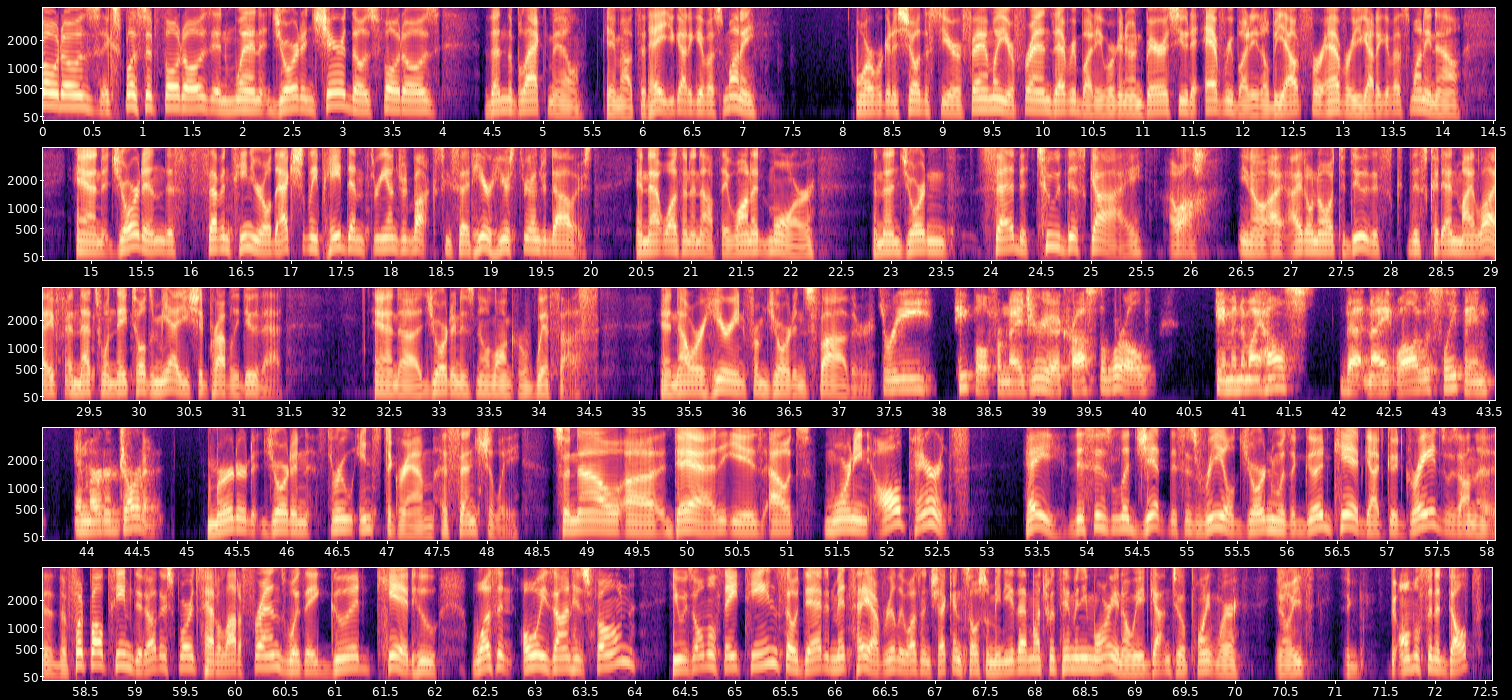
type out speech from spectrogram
photos, explicit photos. And when Jordan shared those photos, then the blackmail came out, said, Hey, you got to give us money, or we're going to show this to your family, your friends, everybody. We're going to embarrass you to everybody. It'll be out forever. You got to give us money now. And Jordan, this 17 year old, actually paid them 300 bucks. He said, Here, here's $300. And that wasn't enough. They wanted more. And then Jordan said to this guy, Oh, you know, I, I don't know what to do. This this could end my life. And that's when they told him, yeah, you should probably do that. And uh, Jordan is no longer with us. And now we're hearing from Jordan's father. Three people from Nigeria across the world came into my house that night while I was sleeping and murdered Jordan. Murdered Jordan through Instagram, essentially. So now uh, dad is out warning all parents hey, this is legit. This is real. Jordan was a good kid, got good grades, was on the the football team, did other sports, had a lot of friends, was a good kid who wasn't always on his phone. He was almost 18, so dad admits, hey, I really wasn't checking social media that much with him anymore. You know, we had gotten to a point where, you know, he's, he's a, almost an adult,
